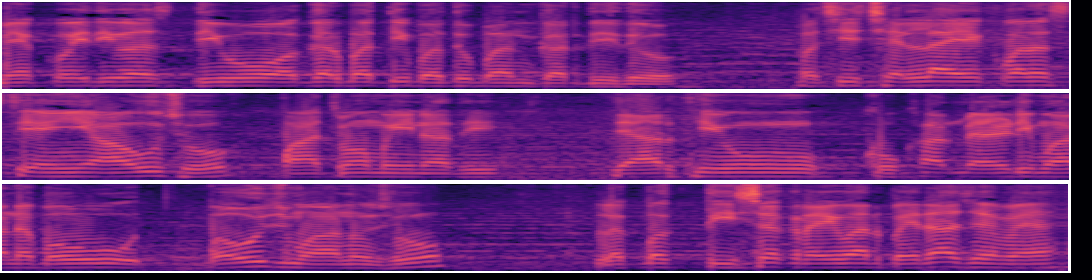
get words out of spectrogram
મેં કોઈ દિવસ દીવો, અગરબત્તી બધું બંધ કરી દીધું. પછી છેલ્લા એક વર્ષથી અહીંયા આવું છું, પાંચમા મહિનાથી. ત્યારથી હું ખોખાર મેરડી માને બહુ બહુ જ માનું છું. લગભગ ત્રીસેક રવિવાર પહેર્યા છે મેં.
